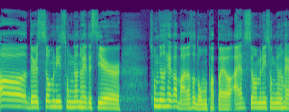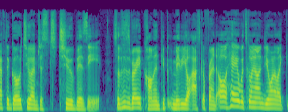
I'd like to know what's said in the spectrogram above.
oh, there's so many 송년회 this year. 송년회가 많아서 너무 바빠요. I have so many 송년회 I have to go to. I'm just too busy. So this is very common. People, maybe you'll ask a friend, "Oh, hey, what's going on? Do you want to like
